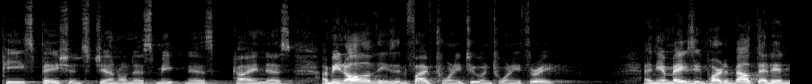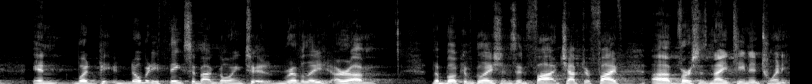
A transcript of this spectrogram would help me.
peace, patience, gentleness, meekness, kindness. I mean, all of these in 522 and 23. And the amazing part about that in in what pe- nobody thinks about going to Revelation or um, the book of Galatians in five, chapter 5, uh, verses 19 and 20.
